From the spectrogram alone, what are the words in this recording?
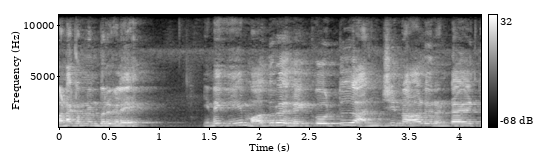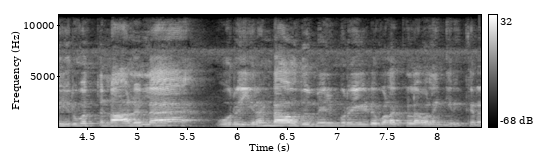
வணக்கம் நண்பர்களே. இன்னைக்கு மதுரை ஹைகோர்ட்டு அஞ்சு நாலு ரெண்டாயிரத்தி இருபத்தி நாலில் ஒரு இரண்டாவது மேல்முறையீடு வழக்கில் வழங்கியிருக்கிற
